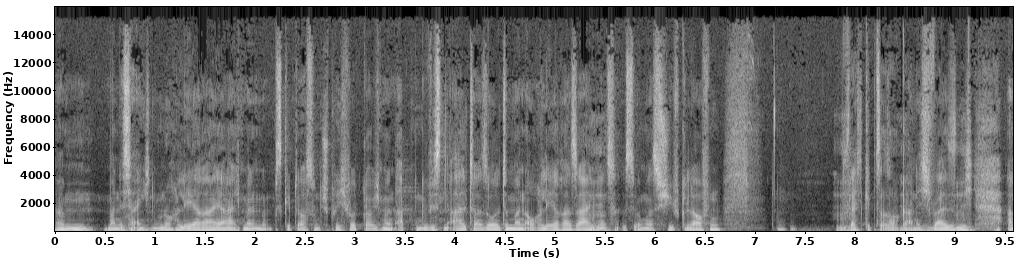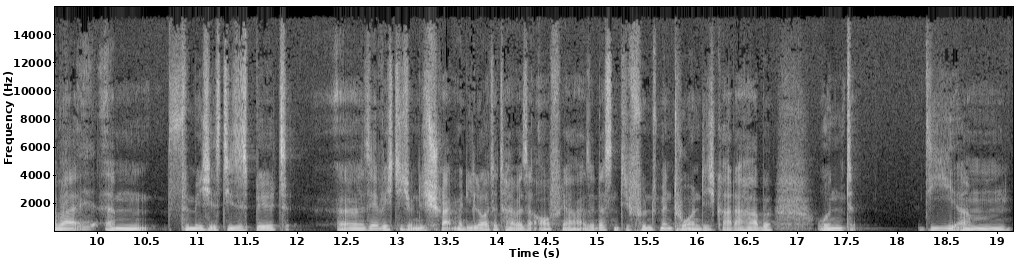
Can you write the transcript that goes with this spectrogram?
ähm, man ist ja eigentlich nur noch Lehrer, ja, ich meine, es gibt auch so ein Sprichwort, glaube ich, man ab einem gewissen Alter sollte man auch Lehrer sein, mhm. sonst ist irgendwas schiefgelaufen. Mhm. Vielleicht gibt es das auch gar nicht, ich weiß es nicht. Aber ähm, für mich ist dieses Bild äh, sehr wichtig und ich schreibe mir die Leute teilweise auf. Ja, also das sind die fünf Mentoren, die ich gerade habe und die ähm,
